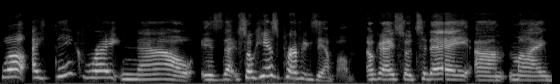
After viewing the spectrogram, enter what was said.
Well, I think right now is that so here's a perfect example. Okay, so today um, my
